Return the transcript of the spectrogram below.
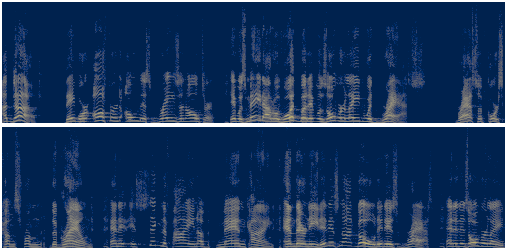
a dove. They were offered on this brazen altar. It was made out of wood, but it was overlaid with brass. Brass, of course, comes from the ground and it is signifying of mankind and their need. It is not gold, it is brass, and it is overlaid.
